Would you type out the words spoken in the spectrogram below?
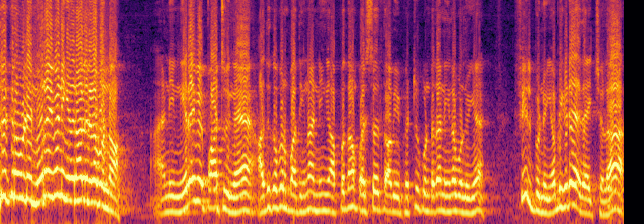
இருக்கிறவருடைய நிறைவை நீங்க இதனால என்ன பண்ணோம் நீ நிறைவை பாற்றுங்க அதுக்கப்புறம் பார்த்தீங்கன்னா நீங்கள் அப்போ தான் பரிசுத்தாவியை பெற்றுக்கொண்டதா நீங்கள் என்ன பண்ணுவீங்க? ஃபீல் பண்ணுவீங்க. அப்படி கிடையாது ஆக்சுவலாக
